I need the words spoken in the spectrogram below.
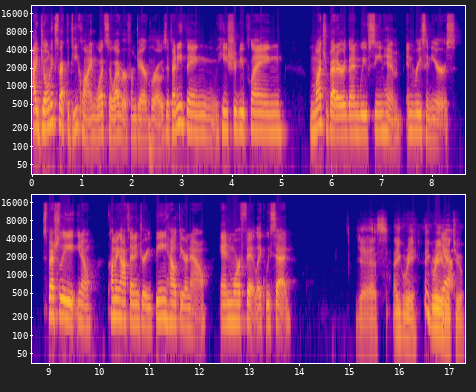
I don't expect a decline whatsoever from Derrick mm-hmm. Rose. If anything, he should be playing much better than we've seen him in recent years, especially, you know, coming off that injury, being healthier now and more fit, like we said. Yes, I agree. I agree yeah. with you.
